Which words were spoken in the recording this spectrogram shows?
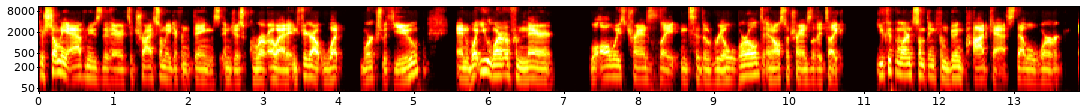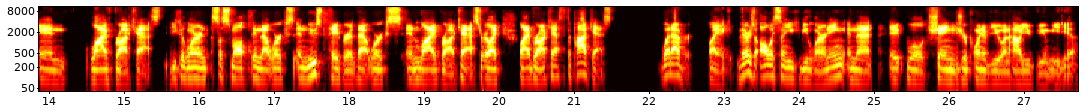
there's so many avenues there to try so many different things and just grow at it and figure out what works with you. And what you learn from there will always translate into the real world and also translate to like you can learn something from doing podcasts that will work in live broadcast. You can learn a small thing that works in newspaper that works in live broadcast or like live broadcast to podcast, whatever. Like there's always something you could be learning and that it will change your point of view on how you view media.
